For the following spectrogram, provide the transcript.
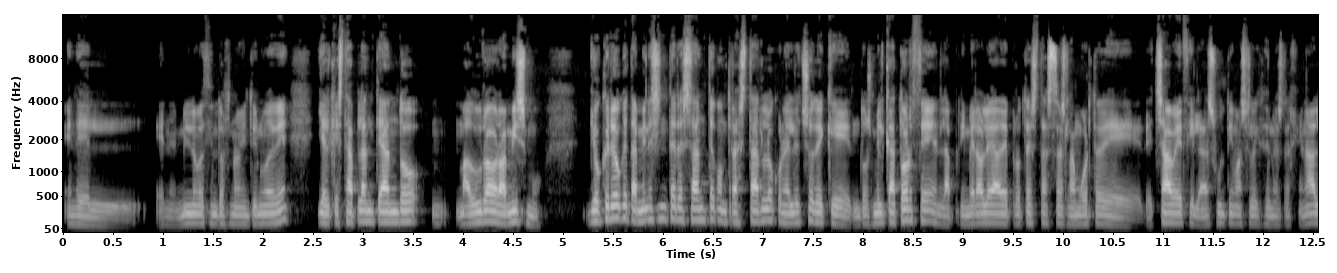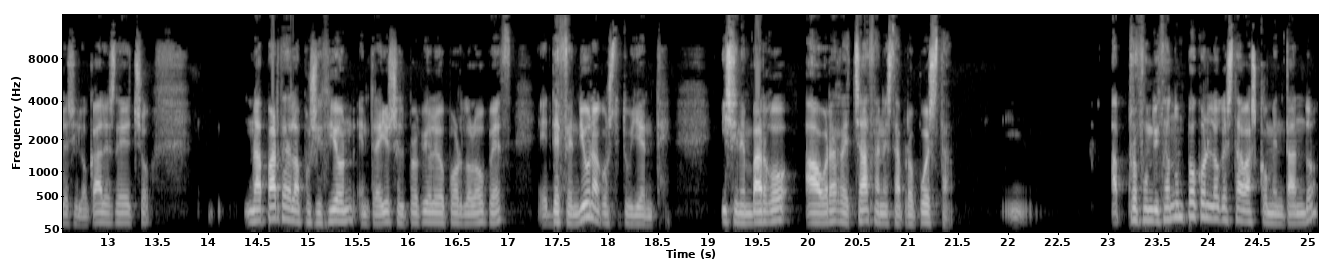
en el, en el 1999 y el que está planteando Maduro ahora mismo. Yo creo que también es interesante contrastarlo con el hecho de que en 2014, en la primera oleada de protestas tras la muerte de, Chávez y las últimas elecciones regionales y locales, de hecho, una parte de la oposición, entre ellos el propio Leopoldo López, eh, defendió una constituyente y, sin embargo, ahora rechazan esta propuesta. Profundizando un poco en lo que estabas comentando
